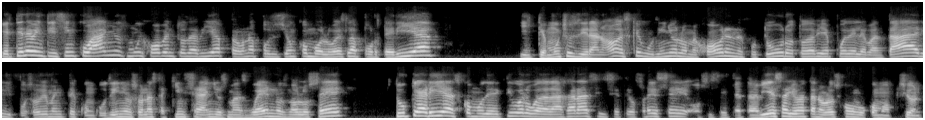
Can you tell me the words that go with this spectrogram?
que tiene 25 años, muy joven todavía, para una posición como lo es la portería, y que muchos dirán, no, es que Gudiño lo mejor en el futuro todavía puede levantar, y pues obviamente con Gudiño son hasta 15 años más buenos, no lo sé, ¿Tú qué harías como directivo del Guadalajara si se te ofrece o si se te atraviesa Jonathan Orozco como, como opción?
